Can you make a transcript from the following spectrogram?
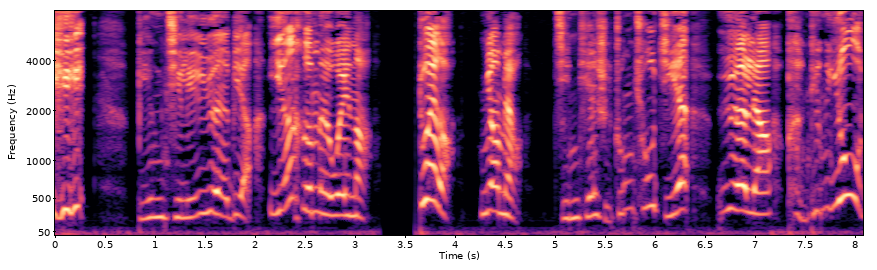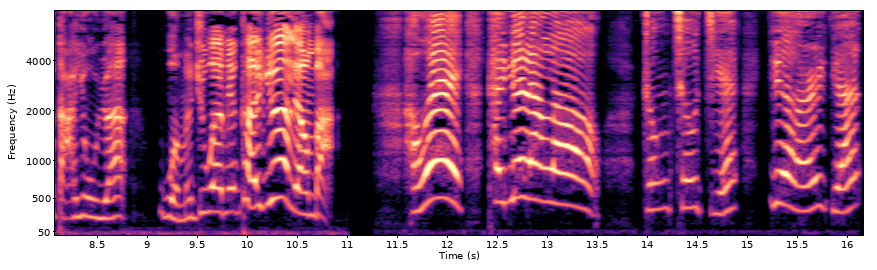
咦，冰淇淋月饼也很美味呢。对了，妙妙，今天是中秋节，月亮肯定又大又圆。我们去外面看月亮吧。好喂，看月亮喽！中秋节，月儿圆，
